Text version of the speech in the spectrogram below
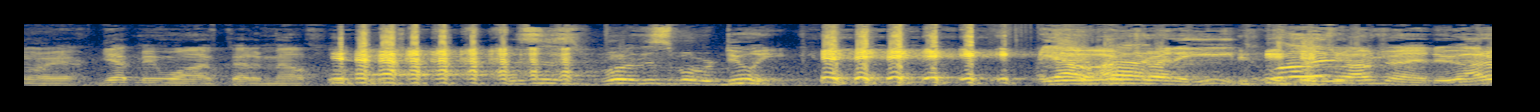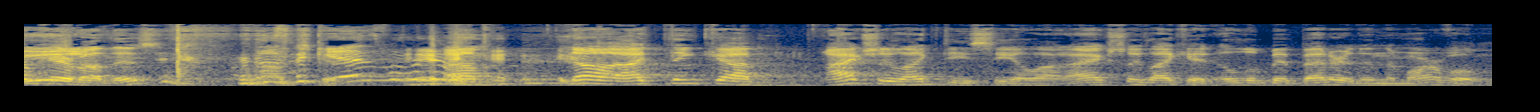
Oh yeah, get me while I've got a mouthful. of this is what this is what we're doing. yeah, You're I'm trying to eat. Well, That's what I'm trying to do. I don't care about this. No, I'm just Again, what we're doing. Um, no, I think uh, I actually like DC a lot. I actually like it a little bit better than the Marvel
